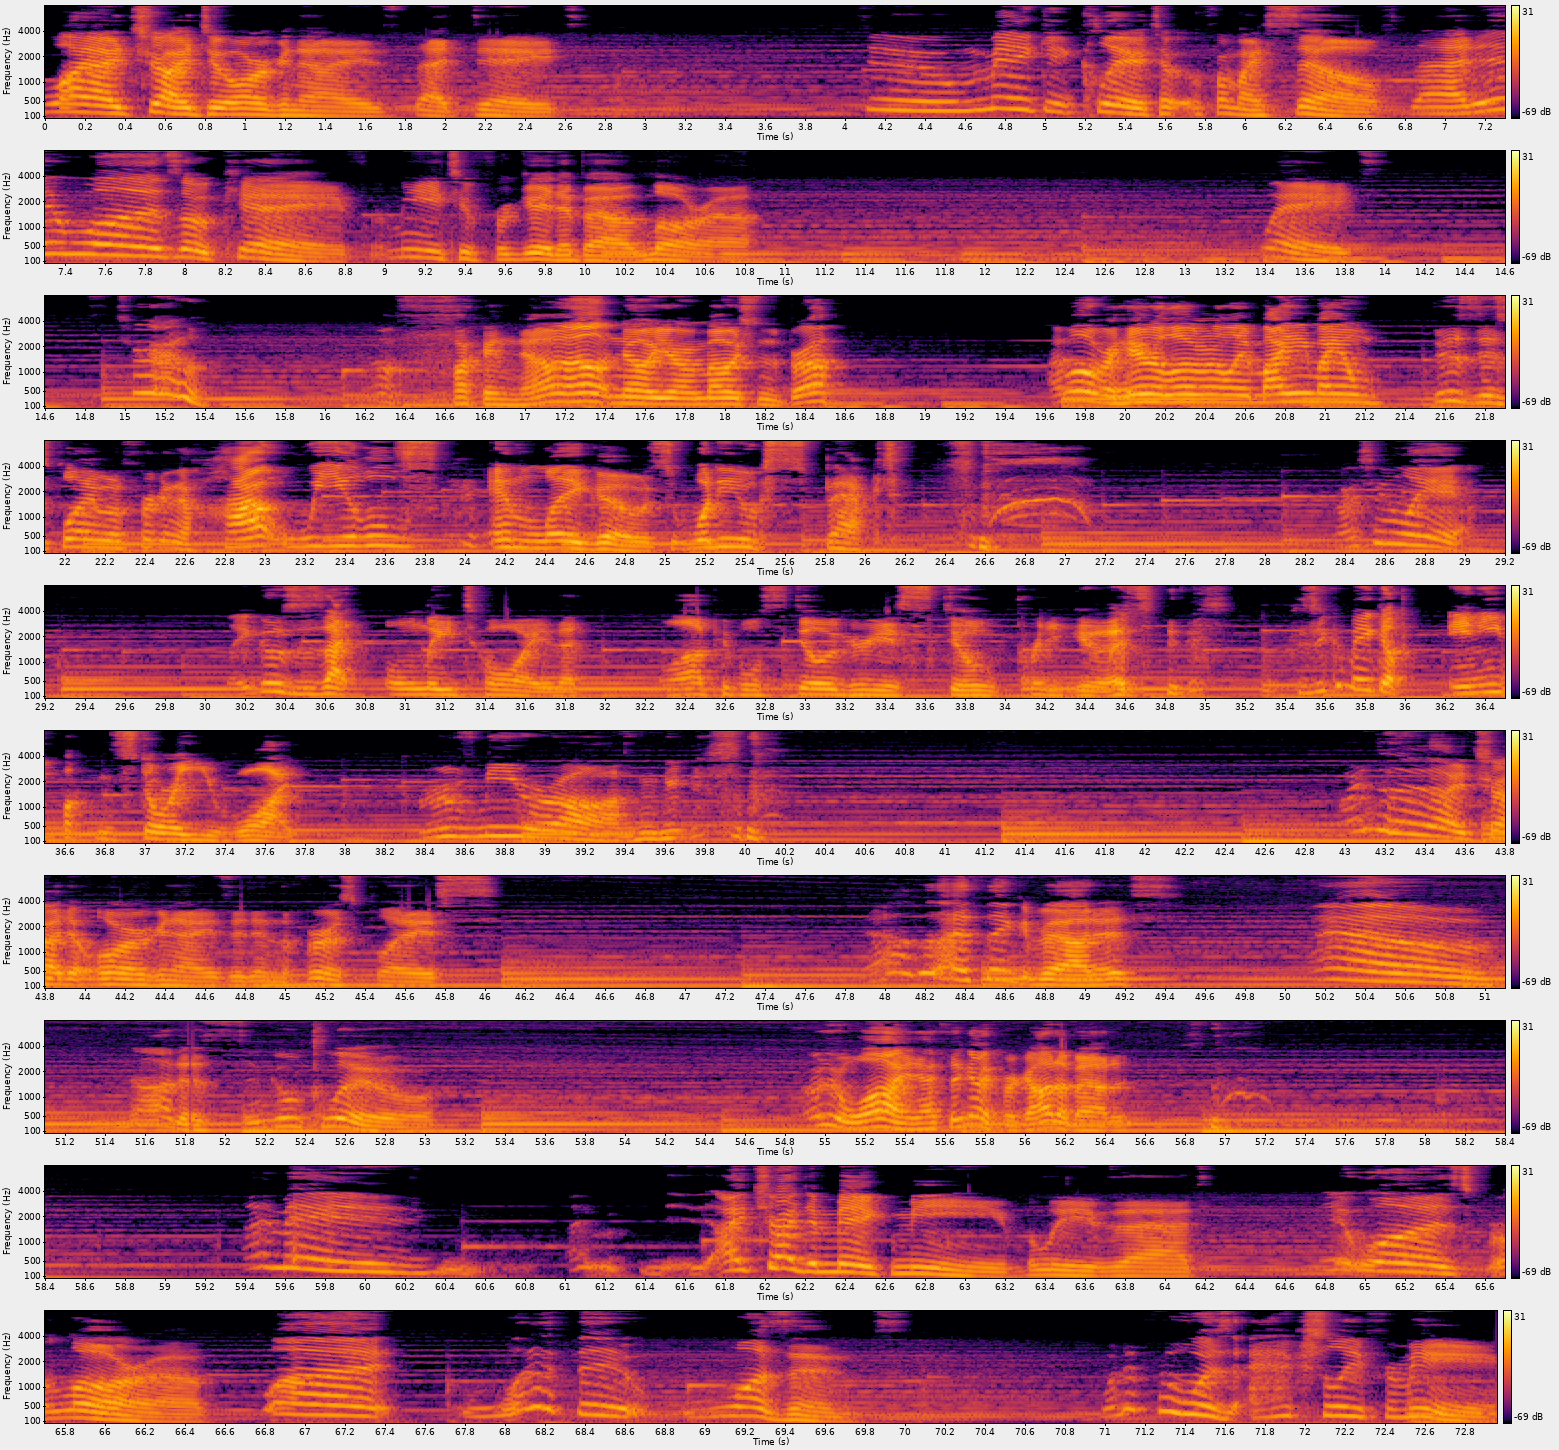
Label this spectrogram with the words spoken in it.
why I tried to organize that date. To make it clear to, for myself that it was okay for me to forget about Laura. Wait. It's true. I don't fucking know. I don't know your emotions, bro. I'm over here literally minding my own business playing with freaking Hot Wheels and Legos. What do you expect? Surprisingly, Legos is that only toy that a lot of people still agree is still pretty good. Because you can make up any fucking story you want. Prove me wrong. Why didn't I try to organize it in the first place? Now that I think about it, oh, not a single clue. Or do I? I think I forgot about it. I, tried to make me believe that it was for Laura, but what if it wasn't? What if it was actually for me?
